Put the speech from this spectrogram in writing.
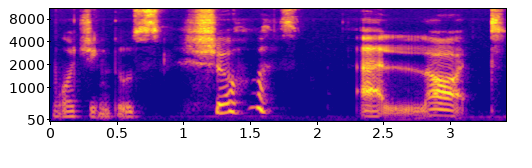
watching those shows. a lot.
